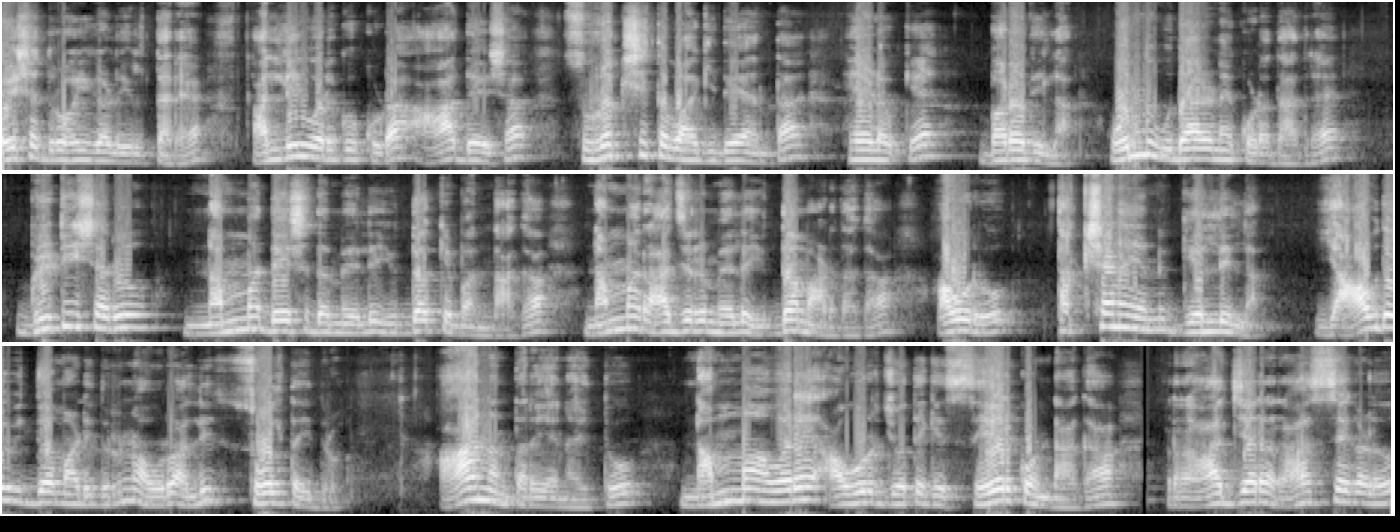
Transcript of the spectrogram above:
ದೇಶದ್ರೋಹಿಗಳು ಇರ್ತಾರೆ, ಅಲ್ಲಿವರೆಗೂ ಕೂಡ ಆ ದೇಶ ಸುರಕ್ಷಿತವಾಗಿದೆ ಅಂತ ಹೇಳೋಕ್ಕೆ ಬರೋದಿಲ್ಲ. ಒಂದು ಉದಾಹರಣೆ ಕೊಡೋದಾದರೆ, ಬ್ರಿಟಿಷರು ನಮ್ಮ ದೇಶದ ಮೇಲೆ ಯುದ್ಧಕ್ಕೆ ಬಂದಾಗ, ನಮ್ಮ ರಾಜರ ಮೇಲೆ ಯುದ್ಧ ಮಾಡಿದಾಗ ಅವರು ತಕ್ಷಣ ಏನು ಗೆಲ್ಲಿಲ್ಲ. ಯಾವುದೇ ಯುದ್ಧ ಮಾಡಿದ್ರೂ ಅವರು ಅಲ್ಲಿ ಸೋಲ್ತಾ ಇದ್ರು. ಆ ನಂತರ ಏನಾಯಿತು? ನಮ್ಮವರೇ ಅವ್ರ ಜೊತೆಗೆ ಸೇರಿಕೊಂಡಾಗ ರಾಜ್ಯರ ರಹಸ್ಯಗಳು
